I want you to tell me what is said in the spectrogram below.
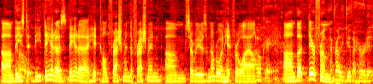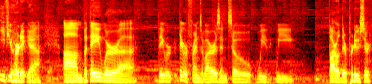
Um, they used to Oh. they, they had a they had a hit called Freshman, the Freshman, um, several years, number one hit for a while. Okay, okay. Um, but they're from I probably do if I heard it. if you heard it, yeah. Um, but they were uh, they were they were friends of ours, and so we we borrowed their producer.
